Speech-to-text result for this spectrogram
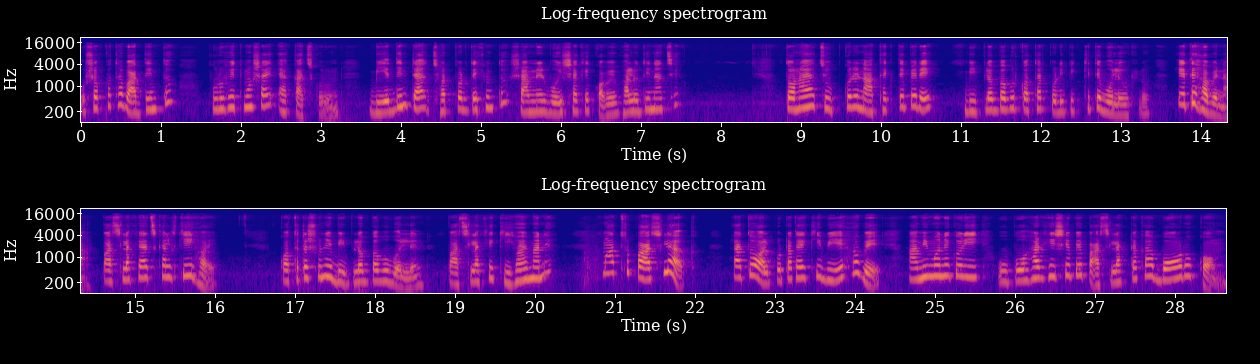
ওসব কথা বাদ দিন তো। পুরোহিত মশাই, এক কাজ করুন। বিয়ের দিনটা ঝটপট দেখুন তো, সামনের বৈশাখে কবে ভালো দিন আছে? তনয়া চুপ করে না থাকতে পেরে বিপ্লববাবুর কথার পরিপ্রেক্ষিতে বলে উঠল এতে হবে না, পাঁচ লাখে আজকাল কি হয়? কথাটা শুনে বিপ্লববাবু বললেন, পাঁচ লাখে কি হয় মানে? মাত্র পাঁচ লাখ? এত অল্প টাকায় কি বিয়ে হবে? আমি মনে করি উপহার হিসেবে পাঁচ লাখ টাকা বড় কম।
